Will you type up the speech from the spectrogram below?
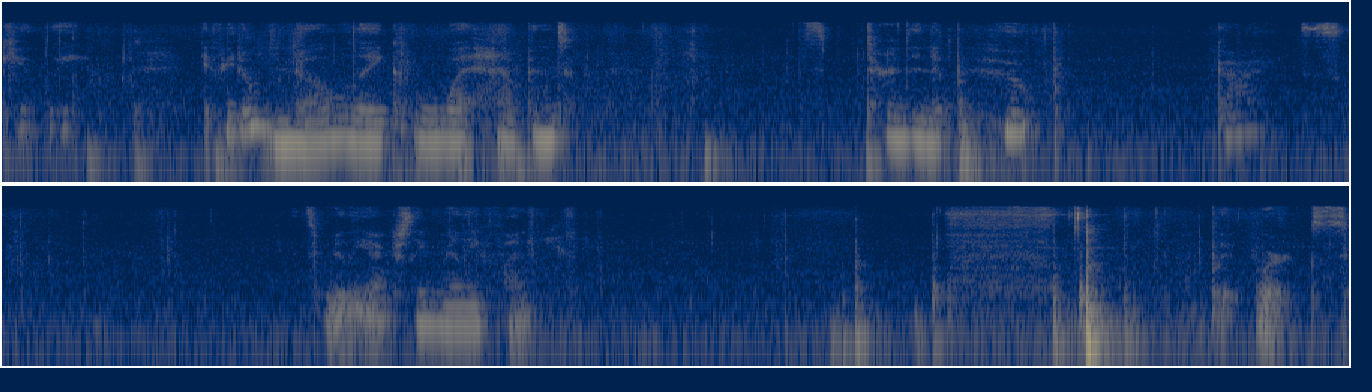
Can't wait. If you don't know, like, what happens, it turns into poop, guys. It's really, actually, really funny. But it works.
